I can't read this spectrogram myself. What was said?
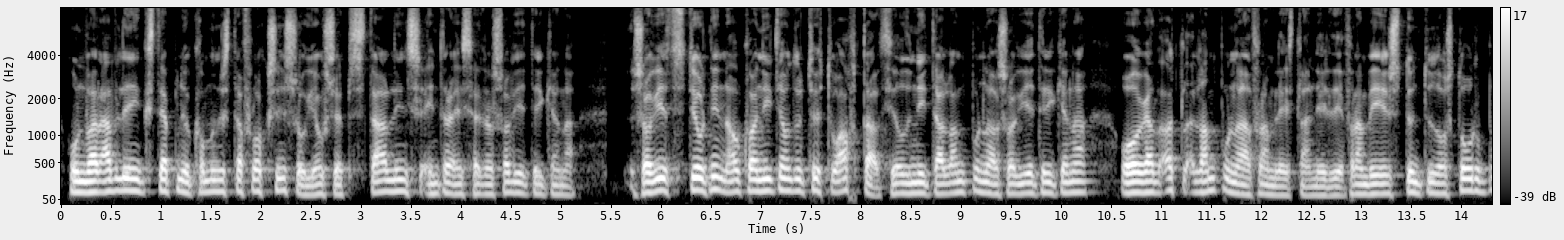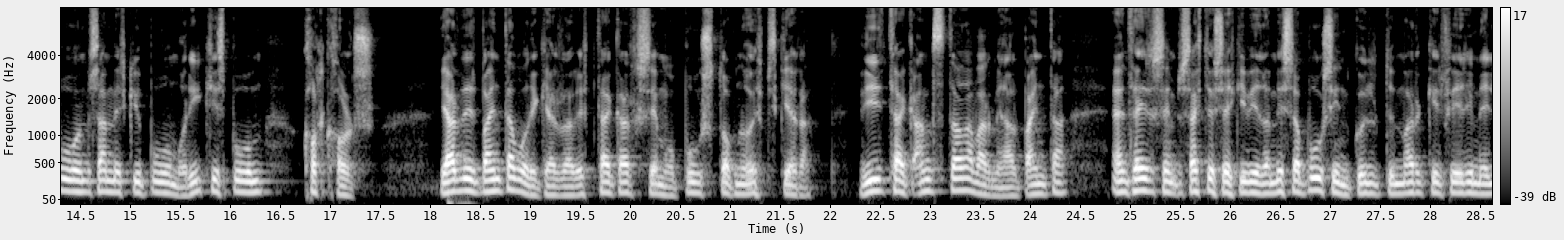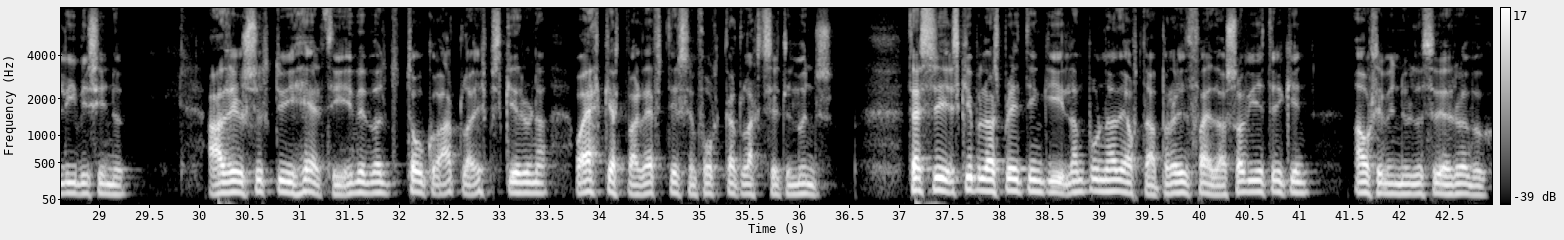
Hún var afliðing stefnu kommunistaflokksins og Jósef Stalins einræðisherra Sovjetíkjana. Sovjetstjórnin ákvað 1928 þjóðnýta landbúnað Sovjetíkjana og að öll landbúnaðaframleyslan er þið framvegir stunduð á stórbúum, sammerkjubúum og ríkisbúum, kolkhols. Jarðir bænda voru gerðar upptækar sem á bústofn og uppskera. Víðtæk andstaða var með að bænda en þeir sem sættu sér ekki við að missa búsinn guldu margir fyrir með lífi sínu. Aðrir sultu í her því yfirvöld tóku alla uppskeruna og ekkert var eftir sem fólk hatt lagt sér til munns. Þessi skipularsbreyting í landbúnaði átt að brauðfæða Sovjetrikinn, áhrifinurðu þau röfug.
